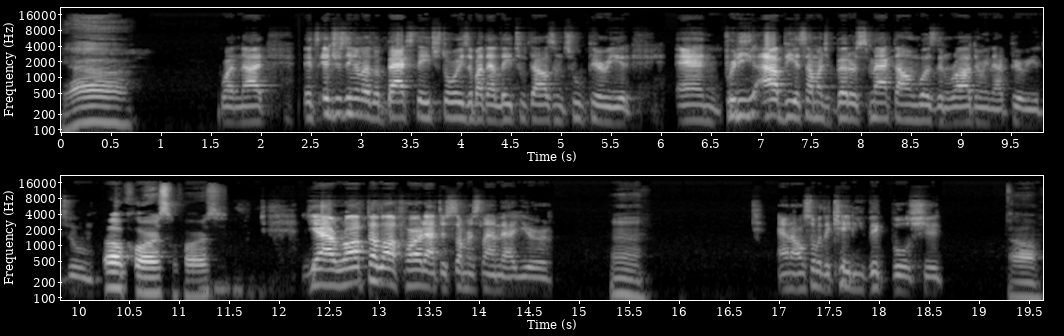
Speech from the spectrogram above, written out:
Yeah. Whatnot. It's interesting about the backstage stories about that late 2002 period, and pretty obvious how much better SmackDown was than Raw during that period too. Of course, of course. Yeah, Raw fell off hard after SummerSlam that year, Mm. and also with the Katie Vick bullshit. Oh,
